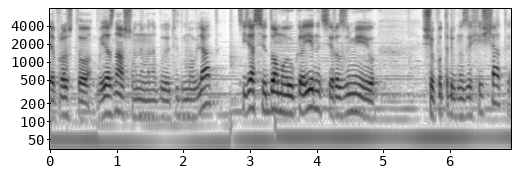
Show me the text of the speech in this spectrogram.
Я просто, бо я знав, що вони мене будуть відмовляти. Я свідомий українець і розумію, що потрібно захищати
